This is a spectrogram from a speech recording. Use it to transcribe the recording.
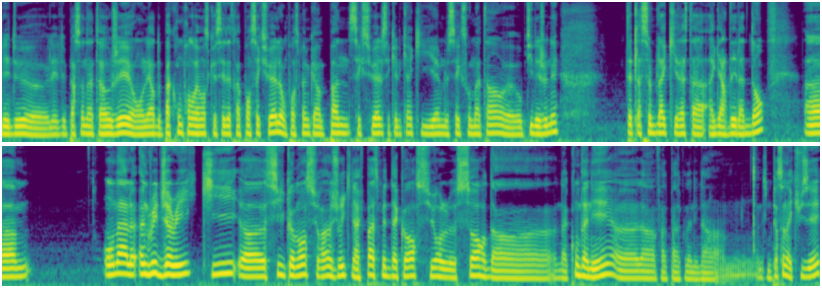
les deux, les deux personnes interrogées ont l'air de pas comprendre vraiment ce que c'est d'être un pansexuel. On pense même qu'un pansexuel, c'est quelqu'un qui aime le sexe au matin, au petit déjeuner. Peut-être la seule blague qui reste à, à garder là-dedans. Euh, on a le Hungry Jury qui, euh, s'il commence sur un jury qui n'arrive pas à se mettre d'accord sur le sort d'un condamné, euh, enfin pas d'un condamné, d'une personne accusée,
